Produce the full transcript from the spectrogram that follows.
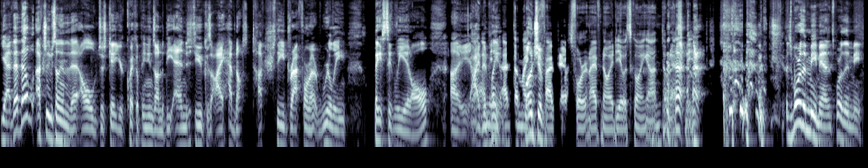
Yeah, that that'll actually be something that I'll just get your quick opinions on at the end too, because I have not touched the draft format really, basically at all. Uh, I've been I mean, playing a I've done like bunch of five drafts for it, and I have no idea what's going on. Don't ask me. it's more than me, man. It's more than me.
